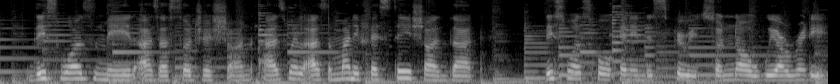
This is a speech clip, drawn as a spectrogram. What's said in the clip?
this was made as a suggestion as well as a manifestation that this was spoken in the spirit. So now we are ready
